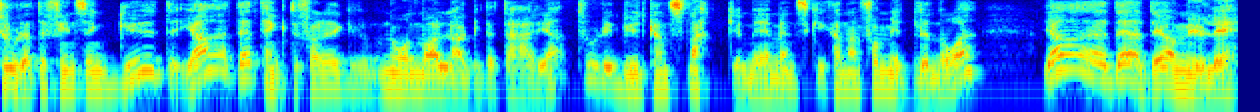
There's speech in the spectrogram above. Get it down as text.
Tror du at det fins en gud? Ja, det tenkte for noen må ha lagd dette her, ja. Tror du Gud kan snakke med mennesker? Kan han formidle noe? Ja, det, det er mulig.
